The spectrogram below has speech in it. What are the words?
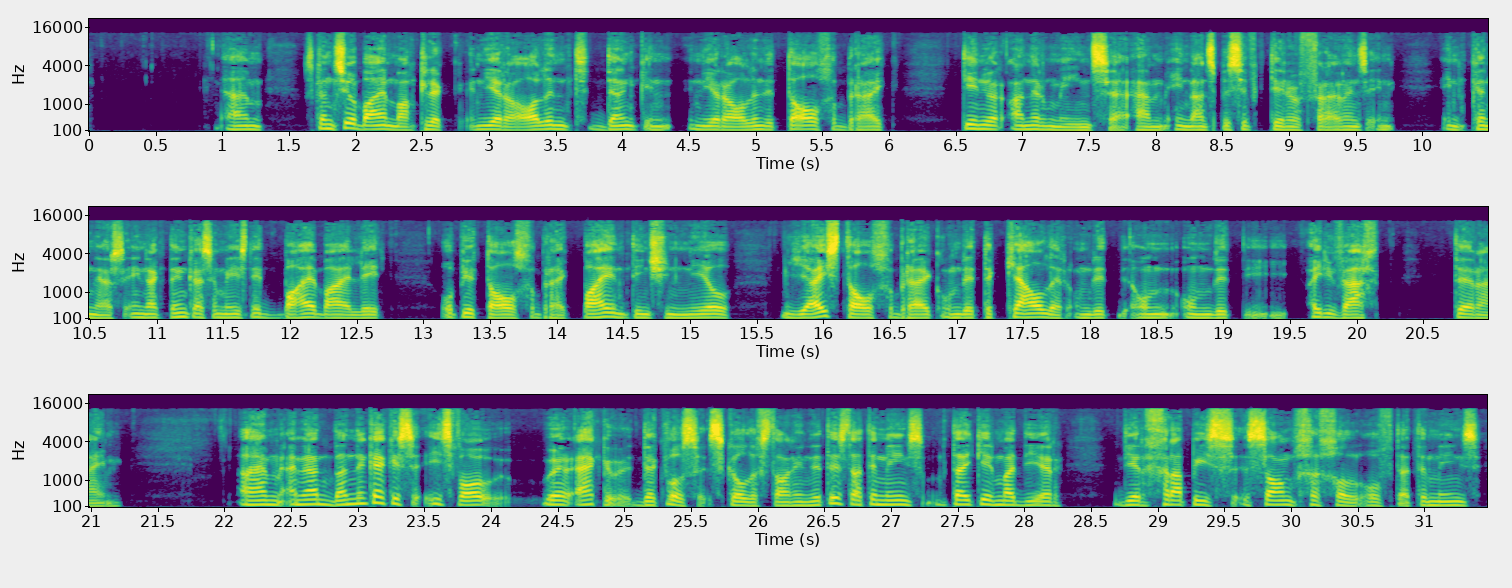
Um Ons kan so baie maklik in herhalend dink en in herhalende taal gebruik teenoor ander mense, um en dan spesifiek teenoor vrouens en en kinders en ek dink as 'n mens net baie baie let op jou taalgebruik, baie intentioneel juist taal gebruik om dit te kelder, om dit om om dit uit die weg te ruim. Ehm um, en dan dan dink ek is iets waar oor ek dikwels skuldig staan en dit is dat 'n mens baie keer maar deur deur grappies saamgegil of dat 'n mens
